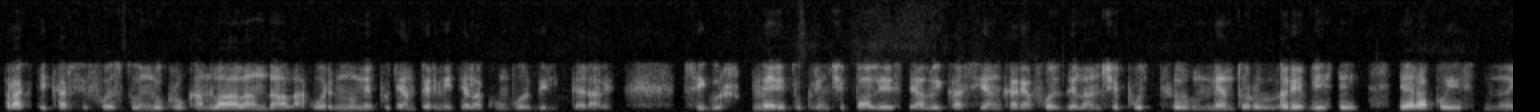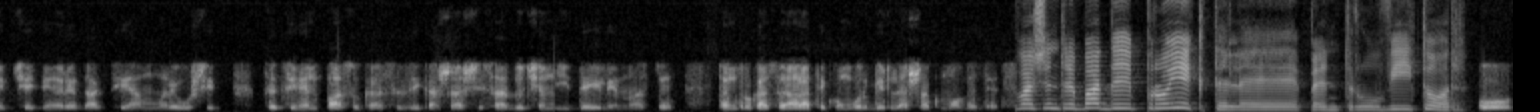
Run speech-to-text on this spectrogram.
practic ar fi fost un lucru cam la alandala, ori nu ne puteam permite la convorbi literare. Sigur, meritul principal este al lui Casian, care a fost de la început mentorul revistei, iar apoi noi, cei din redacție, am reușit să ținem pasul, ca să zic așa, și să aducem ideile noastre pentru ca să arate convorbirile așa cum o vedeți. V-aș întreba de proiectele pentru viitor. O,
